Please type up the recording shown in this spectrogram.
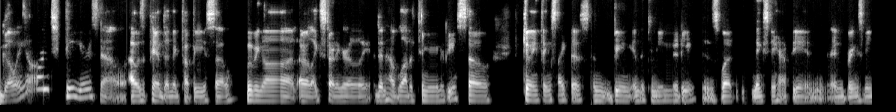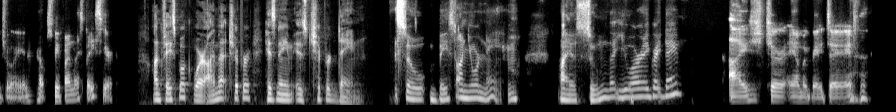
going on two years now. I was a pandemic puppy, so moving on, or like starting early, I didn't have a lot of community. So doing things like this and being in the community is what makes me happy and, and brings me joy and helps me find my space here. On Facebook, where I met Chipper, his name is Chipper Dane. So, based on your name, I assume that you are a Great Dane? I sure am a Great Dane.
